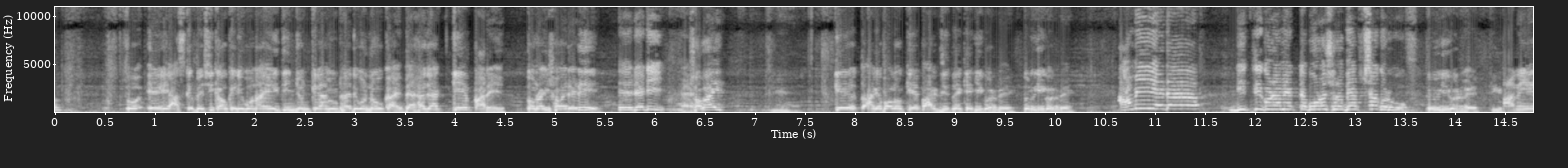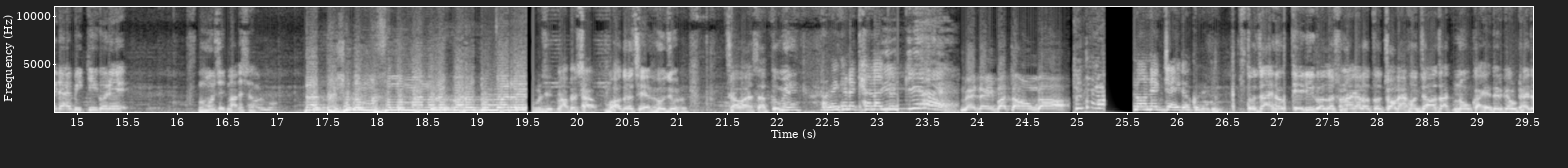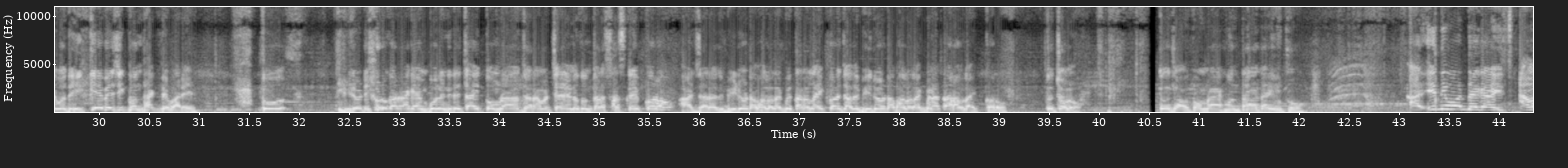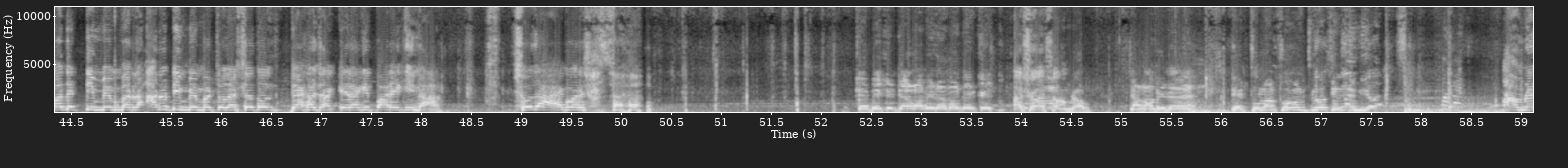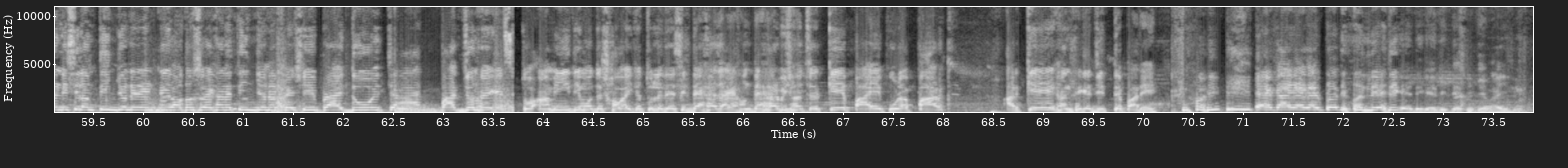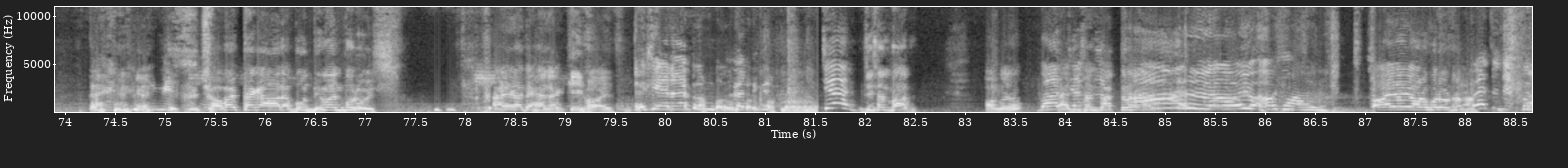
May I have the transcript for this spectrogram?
তো এই আজকে বেশি কাউকে নিবো না। এই তিনজনকে আমি উঠাই দেবো নৌকায়। দেখা যাক কে পারে। তোমরা কি সবাই রেডি রেডি সবাই? কে আগে বলো কে পার্ক জিতলে কে কি করবে? তুমি কি করবে? আমি এটা বিক্রি করে আমি একটা বড় সড়ো ব্যবসা করব। তুমি কি করবে? আমি এটা বিক্রি করে মসজিদ মাদ্রাসা করবো দেশত মুসলমানের ঘর দুয়ারে মসজিদ মাদ্রাসা ভদ্র ছেলে হুজুর সবাই আর তুমি আমি এখানে খেলার জন্য मैं नहीं बताऊंगा অনেক জায়গা করে দিই তো যাই হোক কে কি করলো শোনা গেল তো চলো এখন যাওয়া যাক নৌকা এদেরকে উঠাই দেবো দেখি কে বেশিক্ষণ থাকতে পারে তো ভিডিওটি শুরু করার আগে আমি বলে নিতে চাই তোমরা যারা আমার চ্যানেল নতুন তারা সাবস্ক্রাইব করো আর যারা ভিডিওটা ভালো লাগবে তারা লাইক করো যাদের ভিডিওটা ভালো লাগবে না তারাও লাইক করো তো চলো তো যাও তোমরা এখন তাড়াতাড়ি উঠো আর ইতিমধ্যে গাইস আমাদের টিম মেম্বার আরও টিম মেম্বার চলে আসছে তো দেখা যাক এরা কি পারে কি না। সোজা একবারে সোজা। বেশি জ্বালাবি না আমাদেরকে? আসো আসো আমরাও। জ্বালাবি না। এর তোলা চল তুই চলে যাবি আমরা নিছিলাম তিনজনের এন্ট্রি অথচ এখানে তিনজনের বেশি প্রায় দুই চার পাঁচ জন হয়ে গেছে। তো আমি ইতিমধ্যে সবাইকে তুলে দিয়েছি দেখা যাক এখন দেখার বিষয় হচ্ছে কে পায় পুরা পার্ক আর কে এখান থেকে জিততে পারে? একাই একাই প্রতিবন্ধী এদিকে এদিকে এদিকে এদিকে ভাই। সবার থেকে আলাদা বুদ্ধিমান পুরুষ। আর এরা দেখা যাক কি হয়। জিসান বাদ। জিসান বাদ তুমি আয় আয় ওর উপরে ওঠো না।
